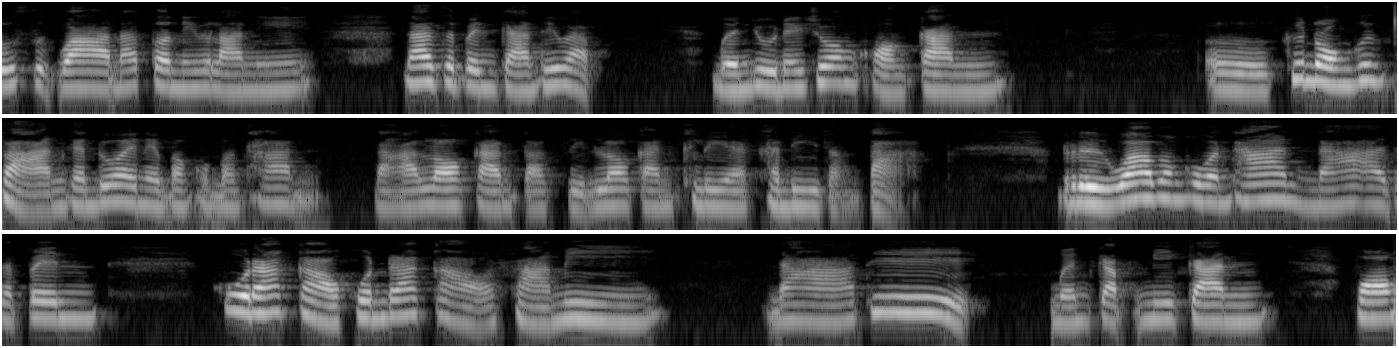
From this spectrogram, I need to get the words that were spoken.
รู้สึกว่าณตอนนี้เวลานี้ น่าจะเป็นการที่แบบเหมือนอยู่ในช่วงของการเออขึ้นโรงขึ้นศาลกันด้วยในบางคนบางท่านนะคะรอการตัดสินรอการเคลียร์คดีต่างๆ หรือว่าบางคนบางท่านนะคะอาจจะเป็นคู่รักเก่าคนรักเก่าสามีนะคะที่เหมือนกับมีการฟ้อง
